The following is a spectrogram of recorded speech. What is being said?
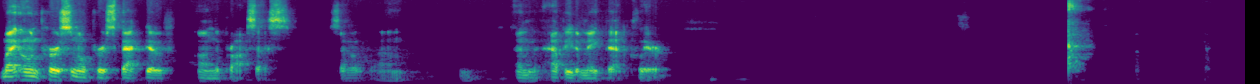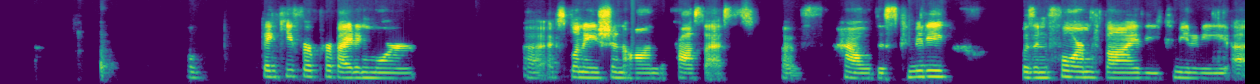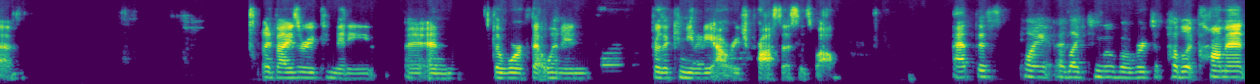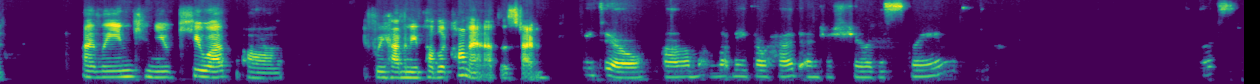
my own personal perspective on the process. So I'm happy to make that clear. Thank you for providing more uh, explanation on the process of how this committee was informed by the community um, advisory committee and the work that went in for the community outreach process as well. At this point, I'd like to move over to public comment. Eileen, can you queue up uh, if we have any public comment at this time? Do. Um, let me go ahead and just share the screen. First.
